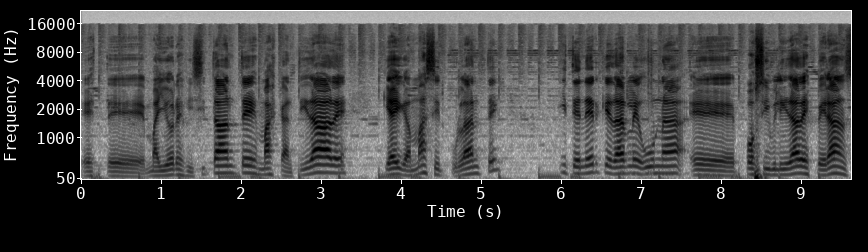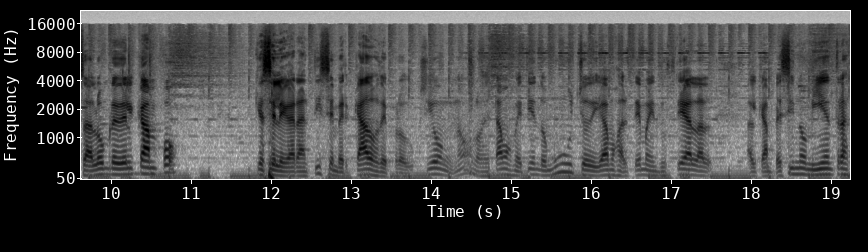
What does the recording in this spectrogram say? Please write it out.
este, mayores visitantes, más cantidades, que haya más circulante y tener que darle una eh, posibilidad de esperanza al hombre del campo que se le garantice mercados de producción, ¿no? Los estamos metiendo mucho, digamos, al tema industrial, al, campesino, mientras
